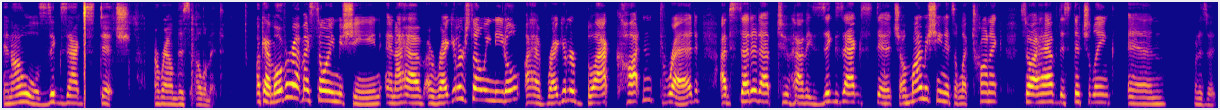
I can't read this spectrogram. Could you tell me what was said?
and I will zigzag stitch around this element. Okay, I'm over at my sewing machine and I have a regular sewing needle. I have regular black cotton thread. I've set it up to have a zigzag stitch. On my machine, it's electronic. So I have the stitch length and what is it?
